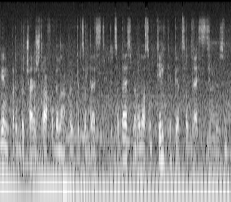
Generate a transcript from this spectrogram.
він передбачає штраф одинаковий 510 і 510, ми виносимо тільки 510. Да, я знаю.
